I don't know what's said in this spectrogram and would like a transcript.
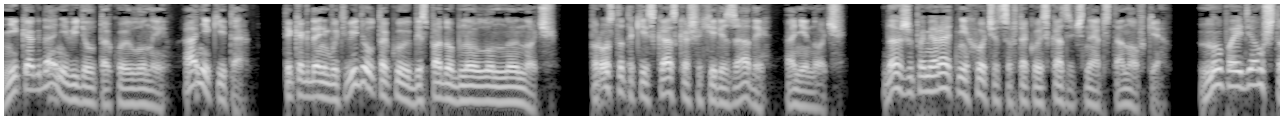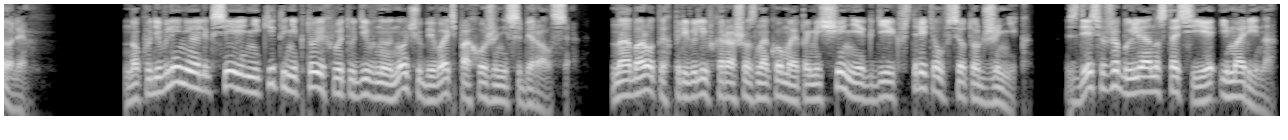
Никогда не видел такой луны. А, Никита, ты когда-нибудь видел такую бесподобную лунную ночь? Просто-таки сказка Шахерезады, а не ночь. Даже помирать не хочется в такой сказочной обстановке. Ну, пойдем, что ли?» Но, к удивлению Алексея и Никиты, никто их в эту дивную ночь убивать, похоже, не собирался. Наоборот, их привели в хорошо знакомое помещение, где их встретил все тот же Ник. Здесь уже были Анастасия и Марина.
